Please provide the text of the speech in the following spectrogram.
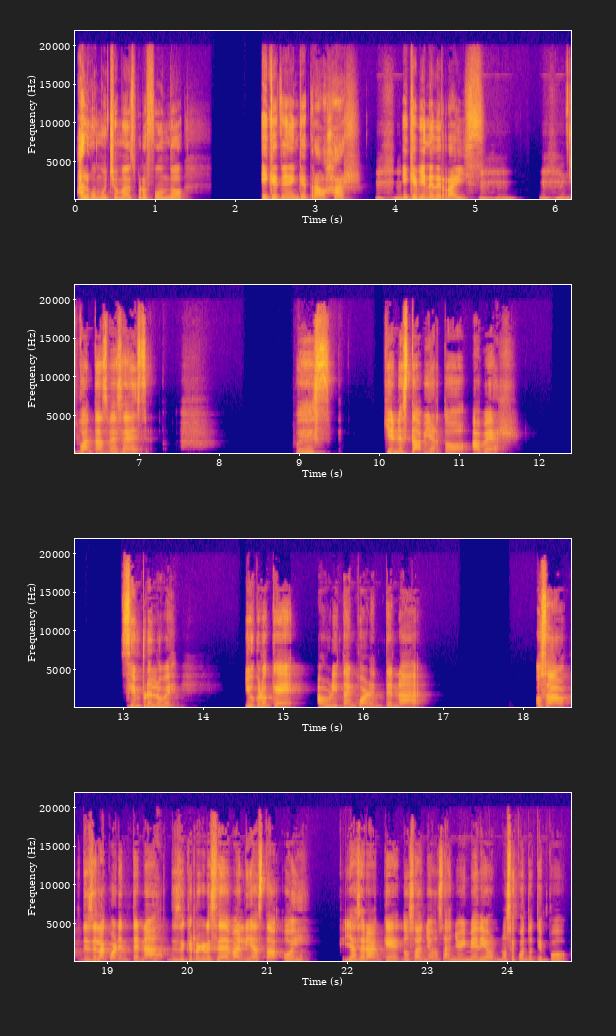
algo mucho más profundo? Y que tienen que trabajar y que viene de raíz. ¿Cuántas veces? Pues quien está abierto a ver, siempre lo ve. Yo creo que ahorita en cuarentena, o sea, desde la cuarentena, desde que regresé de Bali hasta hoy, que ya serán que dos años, año y medio, no sé cuánto tiempo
